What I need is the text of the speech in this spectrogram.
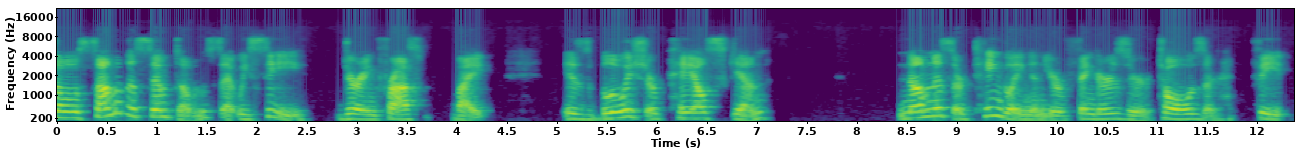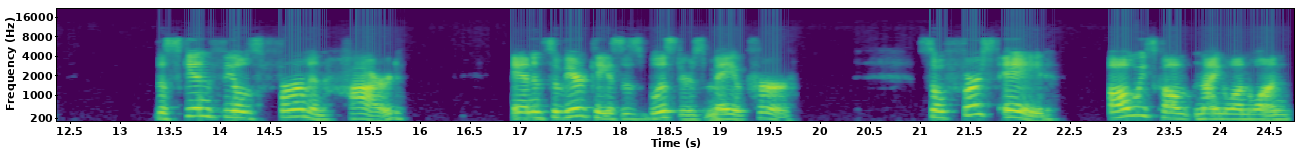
So some of the symptoms that we see during frostbite is bluish or pale skin, numbness or tingling in your fingers or toes or feet. The skin feels firm and hard, and in severe cases, blisters may occur. So first aid always call 911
